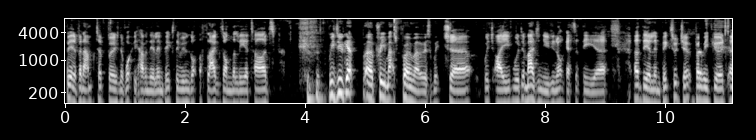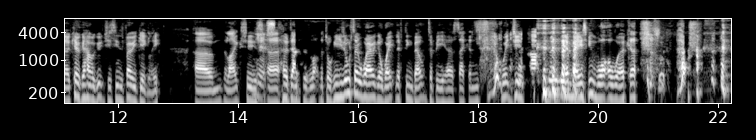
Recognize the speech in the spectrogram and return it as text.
bit of an amped up version of what you have in the Olympics. They've even got the flags on the leotards. we do get uh, pre-match promos, which uh, which I would imagine you do not get at the uh, at the Olympics, which are very good. Uh, Kyoko Hamaguchi seems very giggly. Um, like she's yes. uh, her dad does a lot of the talking. He's also wearing a weightlifting belt to be her second, which is absolutely amazing. What a worker!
